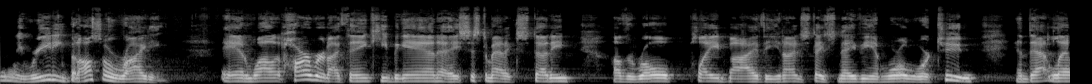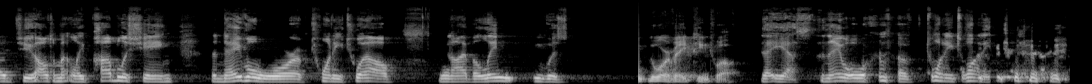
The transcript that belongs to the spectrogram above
only reading, but also writing. And while at Harvard, I think he began a systematic study of the role played by the United States Navy in World War II. And that led to ultimately publishing the Naval War of 2012, when I believe he was. The War of 1812. The, yes, the Naval War of 2020.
